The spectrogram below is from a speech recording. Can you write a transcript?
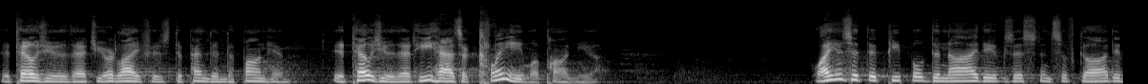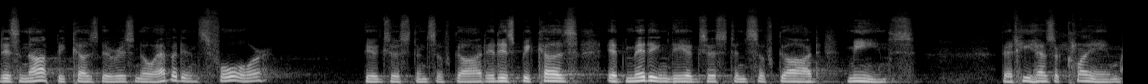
It tells you that your life is dependent upon Him. It tells you that He has a claim upon you. Why is it that people deny the existence of God? It is not because there is no evidence for the existence of God. It is because admitting the existence of God means that He has a claim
